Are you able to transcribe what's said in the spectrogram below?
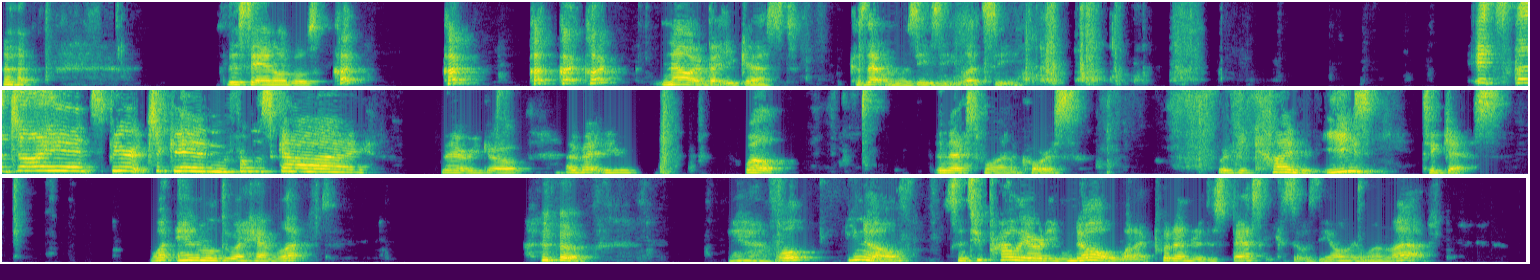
this animal goes click, click, click, click, click. Now I bet you guessed, because that one was easy. Let's see. The giant spirit chicken from the sky. There we go. I bet you. Well, the next one, of course, would be kind of easy to guess. What animal do I have left? yeah, well, you know, since you probably already know what I put under this basket because it was the only one left,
